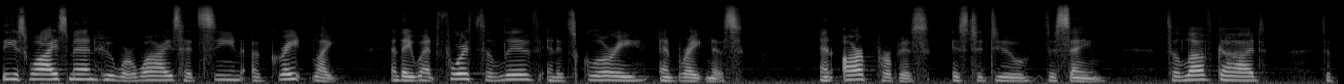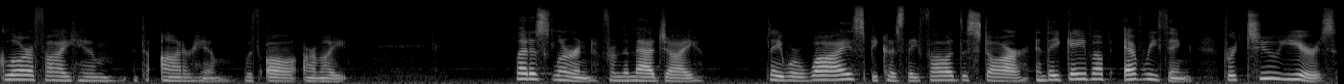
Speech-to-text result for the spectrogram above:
These wise men who were wise had seen a great light, and they went forth to live in its glory and brightness. And our purpose is to do the same to love God, to glorify Him, and to honor Him with all our might. Let us learn from the Magi. They were wise because they followed the star, and they gave up everything for two years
